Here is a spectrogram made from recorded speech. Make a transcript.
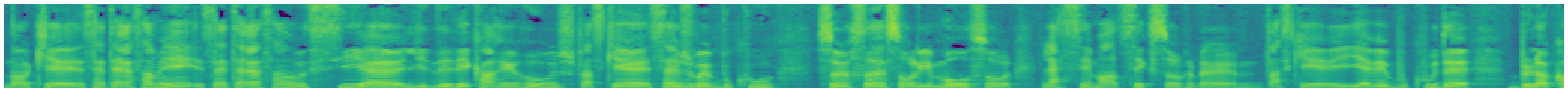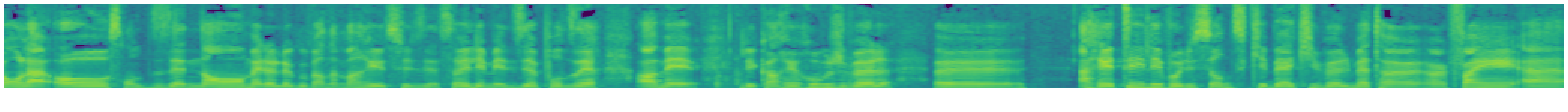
Donc euh, c'est intéressant, mais c'est intéressant aussi euh, l'idée des carrés rouges parce que ça jouait beaucoup sur ça, sur les mots, sur la sémantique, sur le parce qu'il y avait beaucoup de bloquons la hausse, on disait non, mais là le gouvernement réutilisait ça et les médias pour dire ah mais les carrés rouges veulent euh, arrêter l'évolution du Québec, ils veulent mettre un, fin à,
